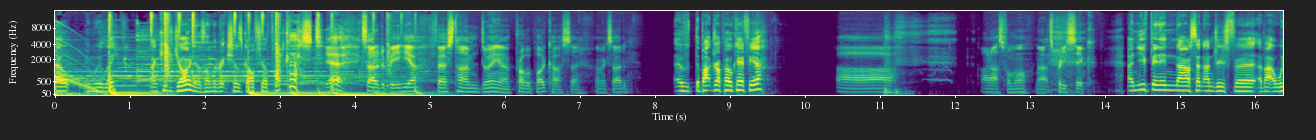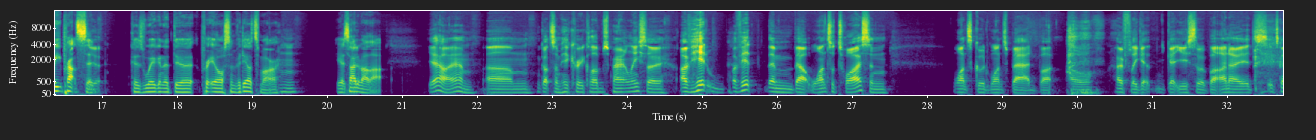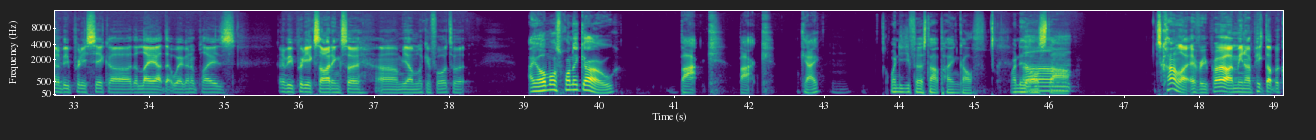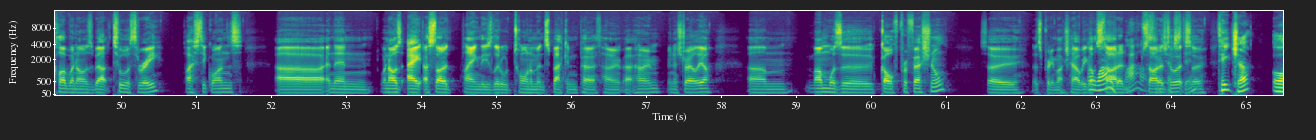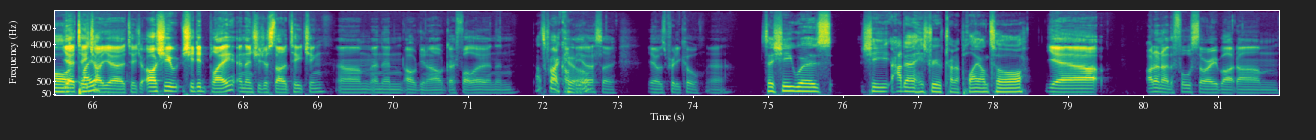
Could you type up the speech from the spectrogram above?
Risto Umuli. Thank you for joining us on the Rick Shiels Golf Show podcast. Yeah, excited to be here. First time doing a proper podcast, so I'm excited. Uh, the backdrop okay for you? Uh, can't ask for more. No, it's pretty sick. And you've been in now St Andrews for about a week practicing Yeah. because we're going to do a pretty awesome video tomorrow. hmm You excited about that? Yeah, I am. Um, got some hickory clubs apparently, so I've hit I've hit them about once or twice, and once good, once bad. But I'll hopefully get get used to it. But I know it's it's going to be pretty sick. Uh, the layout that we're going to play is going to be pretty exciting. So um, yeah, I'm looking forward to it. I almost want to go back, back. Okay. When did you first start playing golf? When did it all start? Um, It's kind of like every pro. I mean, I picked up a club when I was about two or three, plastic ones. Uh, and then when I was eight, I started playing these little tournaments back in Perth home at home in Australia. Um, Mum was a golf professional, so that's pretty much how we Oh, got wow. started Wow, that's started to it. interesting. So Teacher or yeah, player? teacher, yeah, teacher. Oh, she she did play, and then she just started teaching. Um, and then oh, you know, I'll go follow, and then That's try quite copy cool. her. So yeah, it was pretty cool. Yeah. So she was, she had a history of trying to play on tour. Yeah, I don't know the full story, but um,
